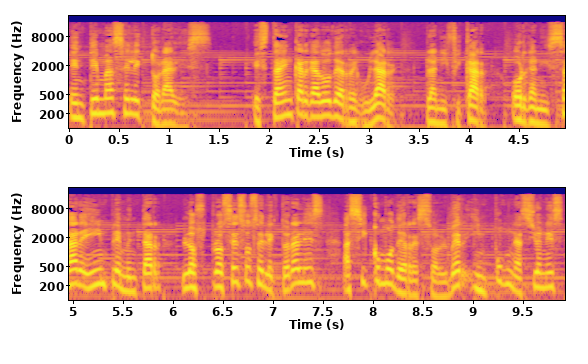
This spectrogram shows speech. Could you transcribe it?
en temas electorales. Está encargado de regular, planificar, organizar e implementar los procesos electorales, así como de resolver impugnaciones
